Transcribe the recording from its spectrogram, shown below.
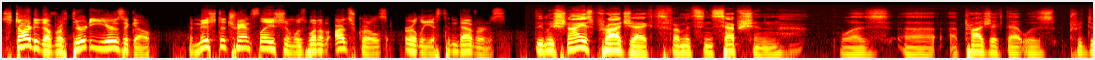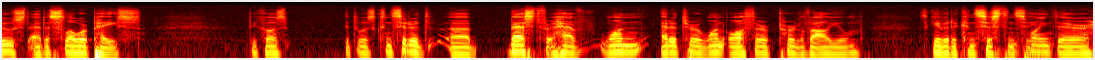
Started over 30 years ago, the Mishnah translation was one of ArtScroll's earliest endeavors. The Mishnayos project, from its inception, was uh, a project that was produced at a slower pace because it was considered uh, best to have one editor, one author per volume to give it a consistency. Point there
